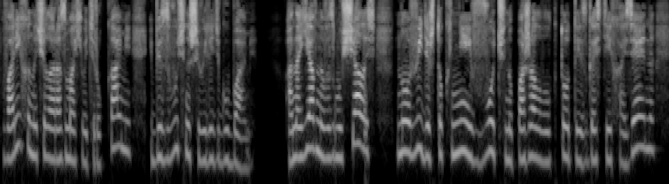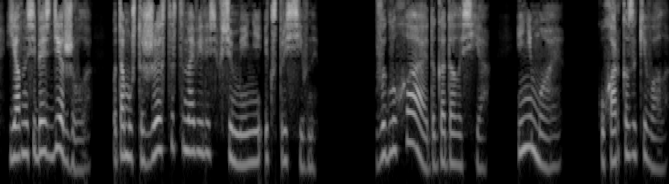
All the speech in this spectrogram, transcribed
Повариха начала размахивать руками и беззвучно шевелить губами. Она явно возмущалась, но, видя, что к ней в вотчину пожаловал кто-то из гостей хозяина, явно себя сдерживала, потому что жесты становились все менее экспрессивны. «Вы глухая», — догадалась я, — «и немая». Кухарка закивала.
